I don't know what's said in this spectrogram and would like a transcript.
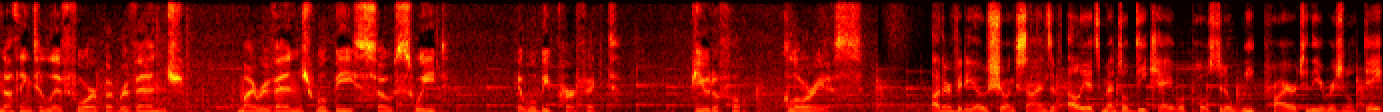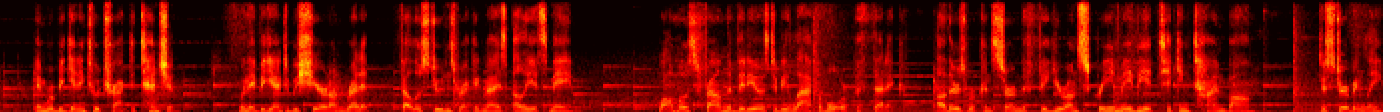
Nothing to live for but revenge. My revenge will be so sweet. It will be perfect, beautiful, glorious. Other videos showing signs of Elliot's mental decay were posted a week prior to the original date and were beginning to attract attention. When they began to be shared on Reddit, fellow students recognized Elliot's name. While most found the videos to be laughable or pathetic, others were concerned the figure on screen may be a ticking time bomb. Disturbingly,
